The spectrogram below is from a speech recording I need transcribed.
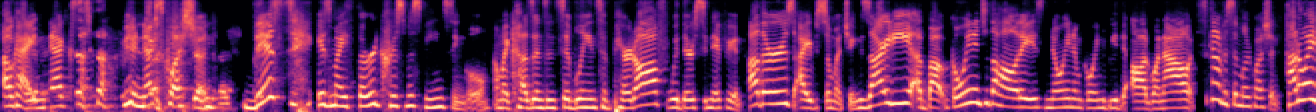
okay, next next question. This is my third Christmas being single. My cousins and siblings have paired off with their significant others. I have so much anxiety about going into the holidays knowing I'm going to be the odd one out. It's kind of a similar question. How do I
